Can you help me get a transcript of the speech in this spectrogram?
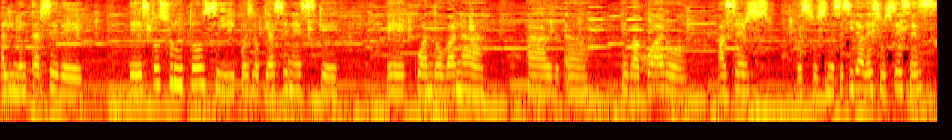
alimentarse de, de estos frutos y pues lo que hacen es que eh, cuando van a, evacuar o hacer pues sus necesidades, sus heces,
